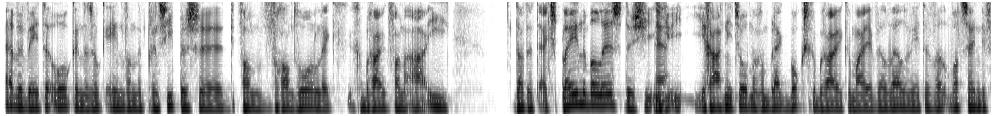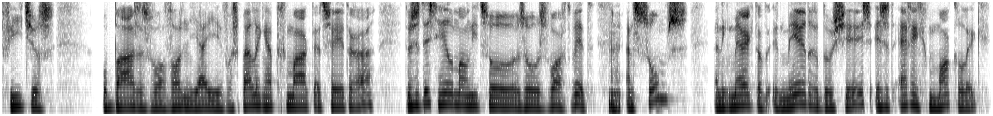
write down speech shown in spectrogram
En we weten ook, en dat is ook een van de principes uh, van verantwoordelijk gebruik van AI, dat het explainable is. Dus je, je, je, gaat niet zomaar een black box gebruiken, maar je wil wel weten wat, wat zijn de features op basis waarvan jij je voorspelling hebt gemaakt, et cetera. Dus het is helemaal niet zo, zo zwart-wit. En soms, en ik merk dat in meerdere dossiers, is het erg makkelijk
